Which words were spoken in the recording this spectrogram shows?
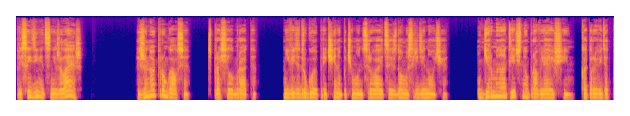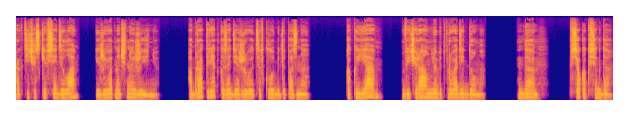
Присоединиться не желаешь?» «С женой поругался?» — спросил брата, не видя другой причины, почему он срывается из дома среди ночи. У Германа отличный управляющий, который ведет практически все дела и живет ночной жизнью. А брат редко задерживается в клубе допоздна. Как и я, вечера он любит проводить дома. Да, все как всегда.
